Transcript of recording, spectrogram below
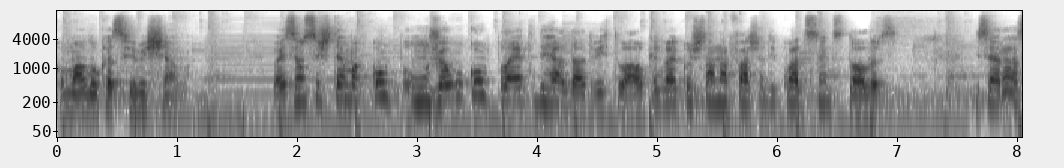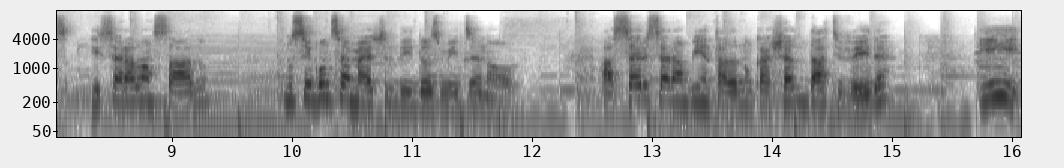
como a Lucasfilm chama. Vai ser um sistema, um jogo completo de realidade virtual que ele vai custar na faixa de 400 dólares e será, e será lançado no segundo semestre de 2019. A série será ambientada no castelo de Darth Vader e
